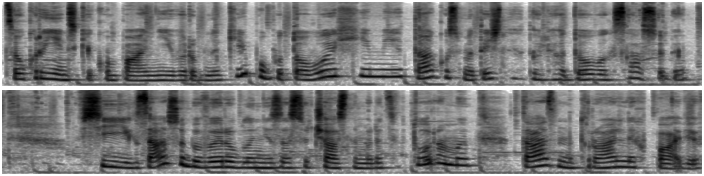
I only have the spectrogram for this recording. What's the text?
Це українські компанії-виробники побутової хімії та косметичних доглядових засобів. Всі їх засоби вироблені за сучасними рецептурами та з натуральних павів.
